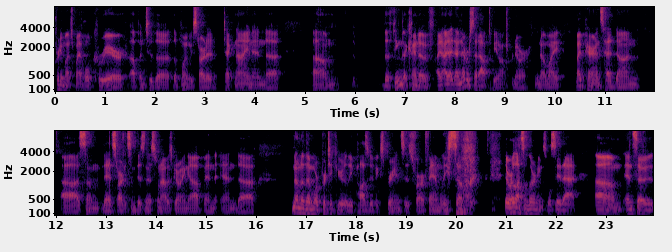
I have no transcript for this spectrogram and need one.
pretty much my whole career up until the the point we started Tech9, and uh, um, the thing that kind of I, I, I, never set out to be an entrepreneur. You know, my my parents had done uh, some they had started some business when I was growing up, and and uh, none of them were particularly positive experiences for our family. So there were lots of learnings. We'll say that. Um, and so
